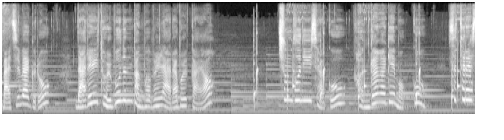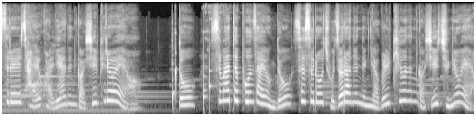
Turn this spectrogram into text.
마지막으로 나를 돌보는 방법을 알아볼까요? 충분히 자고 건강하게 먹고 스트레스를 잘 관리하는 것이 필요해요. 또 스마트폰 사용도 스스로 조절하는 능력을 키우는 것이 중요해요.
